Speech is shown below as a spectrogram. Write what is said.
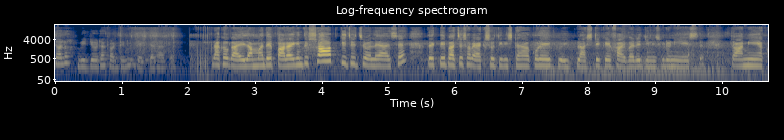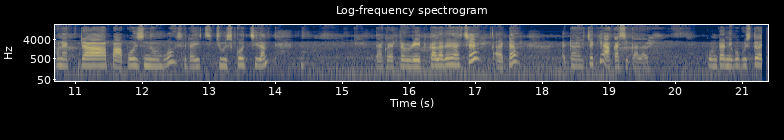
চলো, ভিডিওটা কন্টিনিউ দেখতে থাকো। দেখো গাইজ আমাদের পাড়ায় কিন্তু সব কিছু চলে আসে। দেখতেই পাচ্ছ সব একশো তিরিশ টাকা করে এই প্লাস্টিকের ফাইবারের জিনিসগুলো নিয়ে এসছে। তো আমি এখন একটা পাপোজ নেব সেটাই চুজ করছিলাম। দেখো একটা রেড কালারের আছে আর একটা এটা হচ্ছে কি আকাশি কালার কোনটা নেব বুঝতে পারছি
